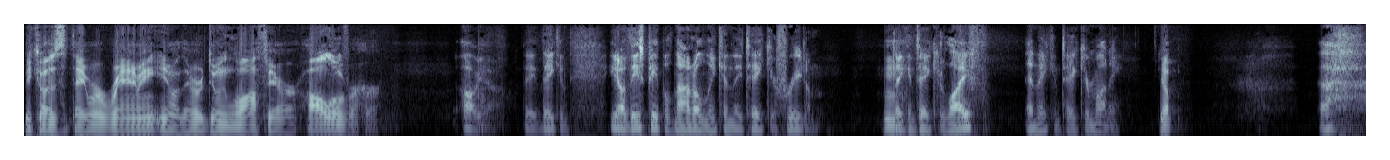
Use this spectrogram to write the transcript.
because they were ramming, you know, they were doing lawfare all over her. Oh yeah, they they can, you know, these people not only can they take your freedom, Mm. They can take your life and they can take your money. Yep. Ah,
